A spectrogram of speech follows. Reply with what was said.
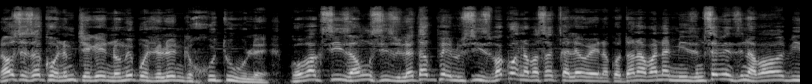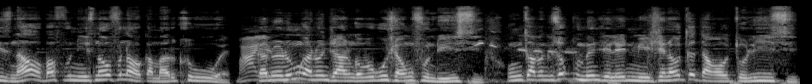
naw sesekhona emjekeni noma ebhodlelweni ngirhuthule ngoba kusiza ungisizi uletha kuphela usizi bakhona abasacele wena kodwana abanamizi emsebenzini abababizi nawo bafunisi na ufuna wokamari uhluwe kanti wena umngani onjani ngoba ukudla ungifundisi ungicabangisa ukuphuma endleleni mihle na uceda kwawucolisi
